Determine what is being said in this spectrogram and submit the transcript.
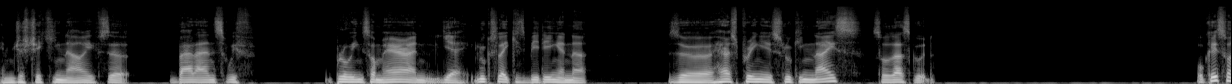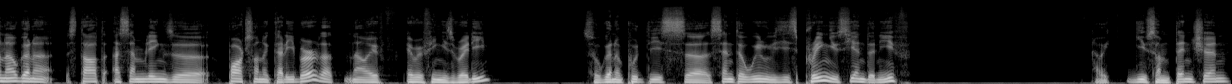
I'm just checking now if the balance with blowing some air and yeah, it looks like it's beating and uh, the hairspring is looking nice, so that's good. Okay, so now gonna start assembling the parts on the caliber that now if everything is ready. So we're gonna put this uh, center wheel with this spring you see underneath. How it gives some tension.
